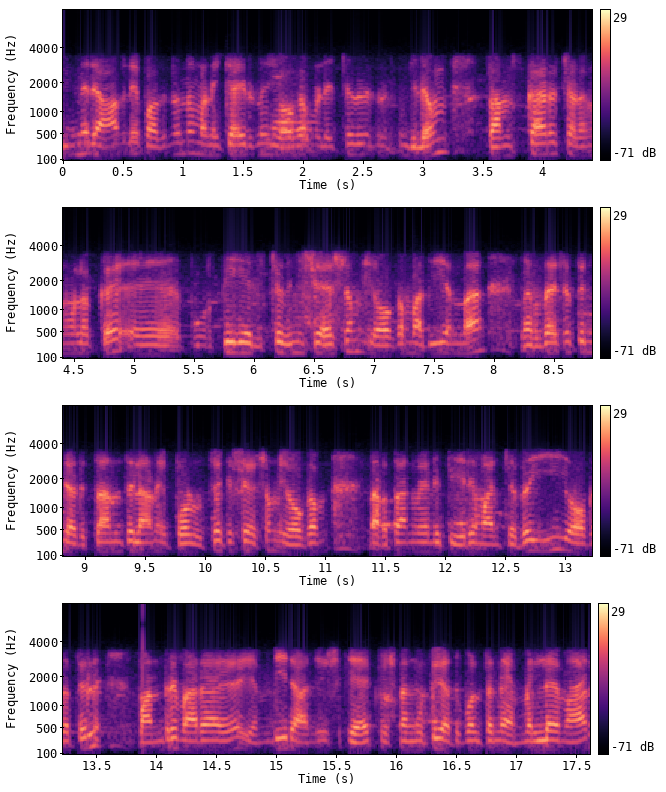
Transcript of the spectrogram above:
ഇന്ന് രാവിലെ പതിനൊന്ന് മണിക്കായിരുന്നു യോഗം വിളിച്ചതെങ്കിലും സംസ്കാര ചടങ്ങുകളൊക്കെ പൂർത്തീകരിച്ചതിന് ശേഷം യോഗം മതി എന്ന നിർദ്ദേശത്തിന്റെ അടിസ്ഥാനത്തിലാണ് ഇപ്പോൾ ഉച്ചയ്ക്ക് ശേഷം യോഗം നടത്താൻ വേണ്ടി തീരുമാനിച്ചത്. ഈ യോഗത്തിൽ മന്ത്രിമാരായ M P Rajesh K Krishnankutty അതുപോലെ തന്നെ എം എൽ എമാർ മാർ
